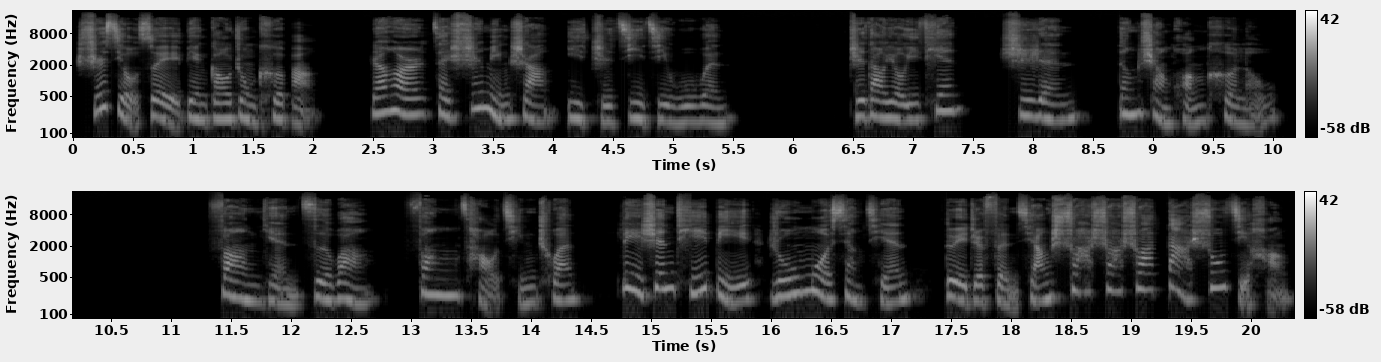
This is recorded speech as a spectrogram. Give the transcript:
十九岁便高中科榜，然而在诗名上一直寂寂无闻。直到有一天，诗人登上黄鹤楼，放眼自望，芳草晴川。立身提笔，如墨向前，对着粉墙刷刷刷大书几行。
